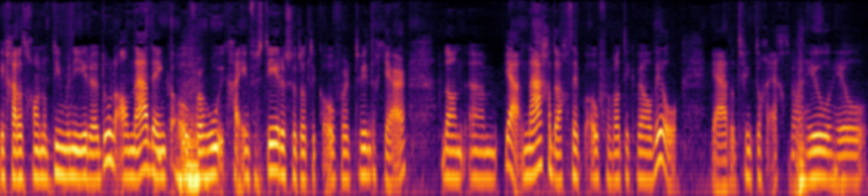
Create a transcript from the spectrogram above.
Ik ga dat gewoon op die manier uh, doen. Al nadenken over hoe ik ga investeren, zodat ik over 20 jaar dan um, ja, nagedacht heb over wat ik wel wil. Ja, dat vind ik toch echt wel heel, heel,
